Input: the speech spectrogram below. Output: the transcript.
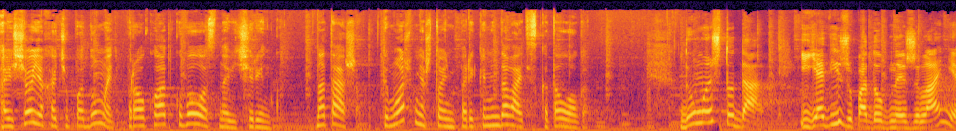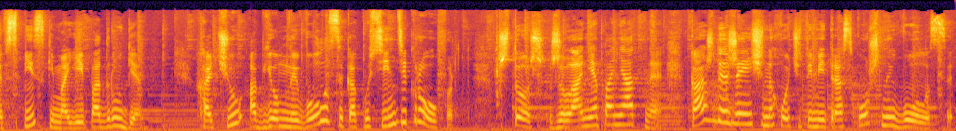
А еще я хочу подумать про укладку волос на вечеринку. Наташа, ты можешь мне что-нибудь порекомендовать из каталога? Думаю, что да. И я вижу подобное желание в списке моей подруги. Хочу объемные волосы, как у Синди Кроуфорд. Что ж, желание понятное. Каждая женщина хочет иметь роскошные волосы,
